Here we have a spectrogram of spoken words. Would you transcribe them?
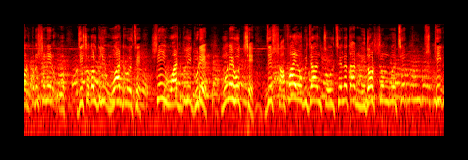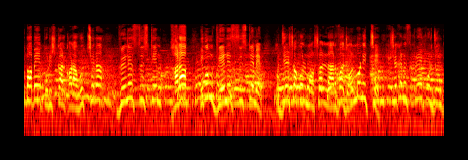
কর্পোরেশনের যে সকলগুলি ওয়ার্ড রয়েছে, সেই ওয়ার্ডগুলি ঘুরে মনে হচ্ছে যে সাফাই অভিযান চলছে না, তার নিদর্শন রয়েছে। ঠিকভাবে পরিষ্কার করা হচ্ছে না ড্রেনেজ সিস্টেম খারাপ এবং ড্রেনেজ সিস্টেমে যে সকল মশার লার্ভা জন্ম নিচ্ছে, সেখানে স্প্রে পর্যন্ত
